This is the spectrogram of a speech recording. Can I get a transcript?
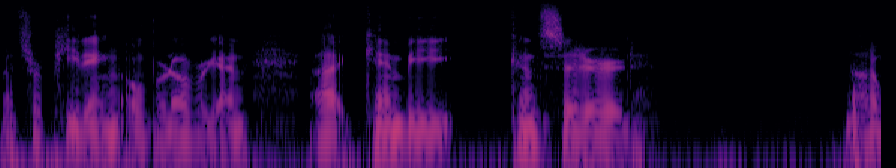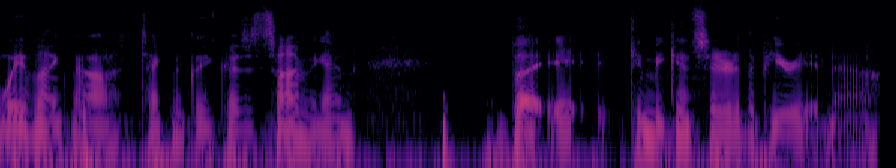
that's repeating over and over again, can be considered not a wavelength now, technically, because it's time again, but it can be considered the period now.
